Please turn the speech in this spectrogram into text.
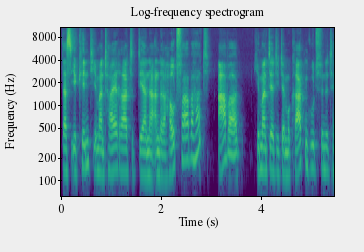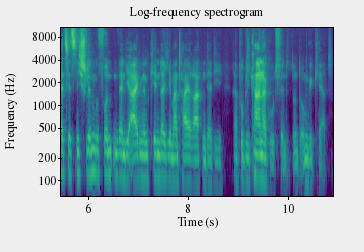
dass ihr Kind jemand heiratet, der eine andere Hautfarbe hat, aber jemand, der die Demokraten gut findet, hätte es jetzt nicht schlimm gefunden, wenn die eigenen Kinder jemand heiraten, der die Republikaner gut findet und umgekehrt.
